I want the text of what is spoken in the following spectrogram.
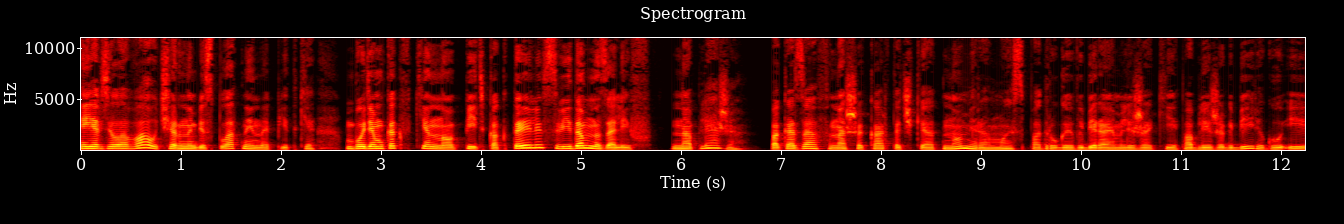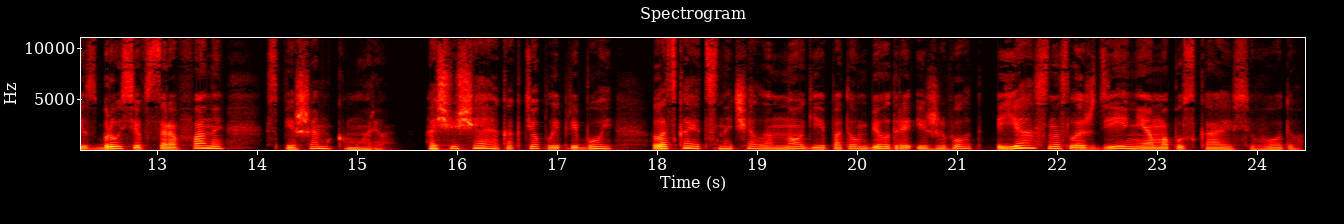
Я взяла ваучер на бесплатные напитки. Будем, как в кино, пить коктейли с видом на залив. На пляже, показав наши карточки от номера, мы с подругой выбираем лежаки поближе к берегу и, сбросив сарафаны, спешим к морю. Ощущая, как теплый прибой ласкает сначала ноги, потом бедра и живот, я с наслаждением опускаюсь в воду,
